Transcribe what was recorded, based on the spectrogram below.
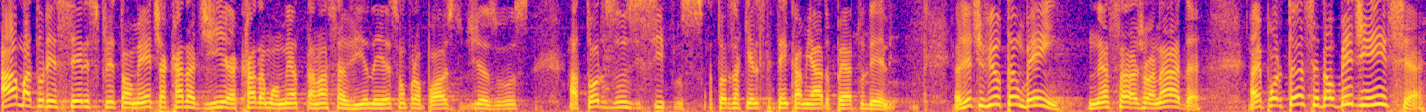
amadurecer espiritualmente a cada dia, a cada momento da nossa vida, e esse é um propósito de Jesus a todos os discípulos, a todos aqueles que têm caminhado perto dele. A gente viu também nessa jornada a importância da obediência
